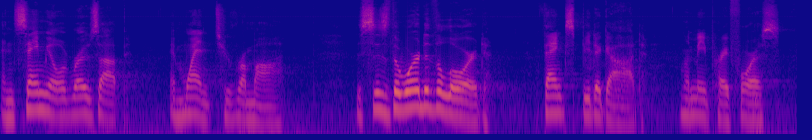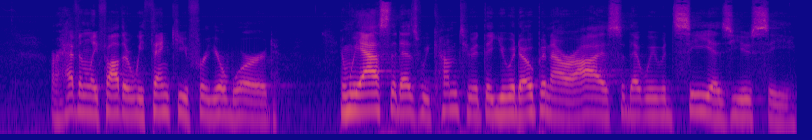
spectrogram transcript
And Samuel rose up and went to Ramah. This is the word of the Lord. Thanks be to God. Let me pray for us. Our Heavenly Father, we thank you for your word. And we ask that as we come to it, that you would open our eyes so that we would see as you see,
